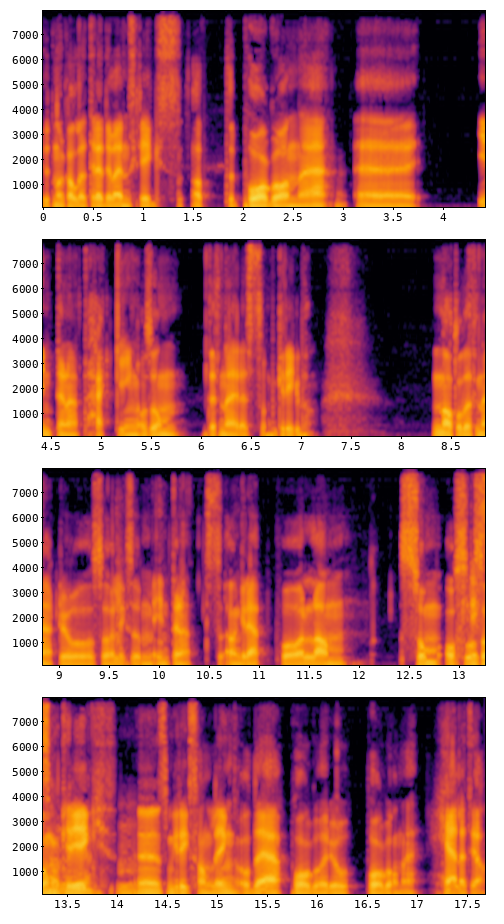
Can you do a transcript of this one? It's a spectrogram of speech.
uten å kalle det tredje verdenskrig, at pågående uh, internetthacking og sånn defineres som krig, da. Nato definerte jo også liksom internettangrep på land som også som krig. Mm. uh, som krigshandling, og det pågår jo pågående hele tida.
